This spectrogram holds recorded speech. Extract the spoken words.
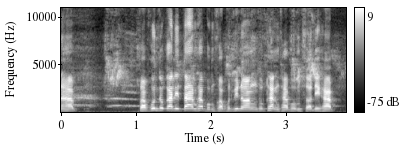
นะครับขอบคุณทุกการติดตามครับผมขอบคุณพี่น้องทุกท่านครับผมสวัสดีครับ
